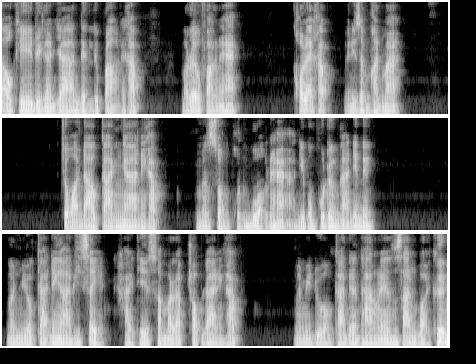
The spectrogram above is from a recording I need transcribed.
โอเคเดือนกันยาเด่นหรือเปล่านะครับ มาเริ่มฟังนะฮะข้อแรกครับอันนี้สำคัญมากจังหวะดาวการงานนะครับ มันส่งผลบวกนะฮะอันนี้ผมพูดเรื่องงานนิดหนึ่ง มันมีโอกาสได้งานพิเศษ ใครที่สามารถรับจ็อบได้นะครับ มันมีดวงการเดินทางระยะสั้นบ่อยขึ้น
